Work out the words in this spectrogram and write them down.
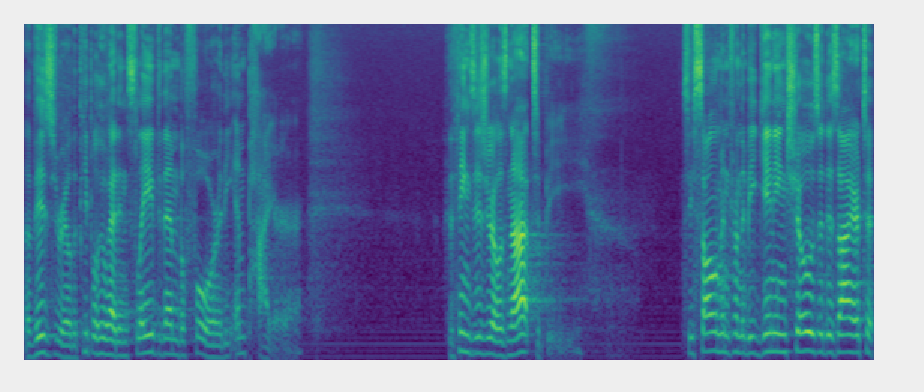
of Israel, the people who had enslaved them before, the empire. The things Israel is not to be. See, Solomon from the beginning shows a desire to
